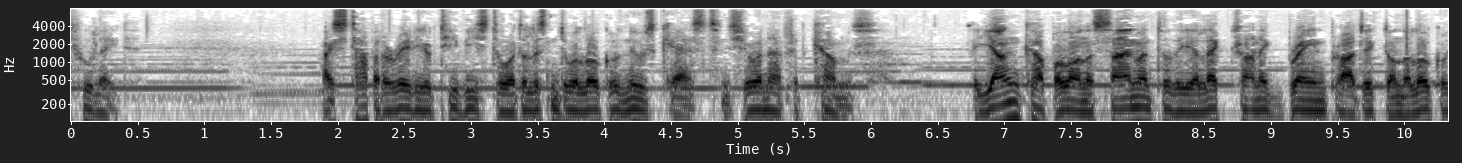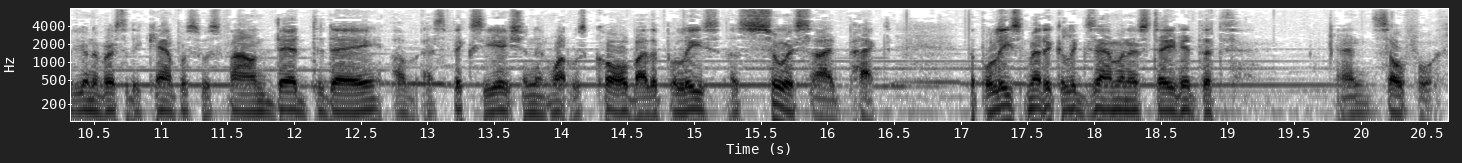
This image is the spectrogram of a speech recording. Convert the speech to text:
Too late. I stop at a radio TV store to listen to a local newscast, and sure enough, it comes. A young couple on assignment to the electronic brain project on the local university campus was found dead today of asphyxiation in what was called by the police a suicide pact. The police medical examiner stated that, and so forth.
